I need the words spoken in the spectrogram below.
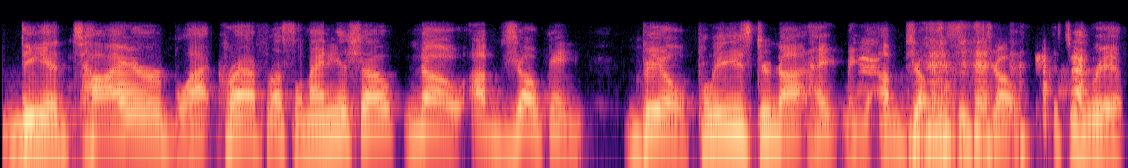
the entire Blackcraft WrestleMania show? No, I'm joking. Bill, please do not hate me. I'm joking. It's a joke. It's a rip.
